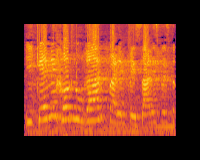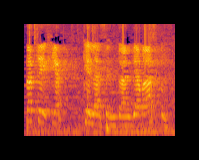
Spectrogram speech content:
¿Y qué mejor lugar para empezar esta estrategia que la central de abasto?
